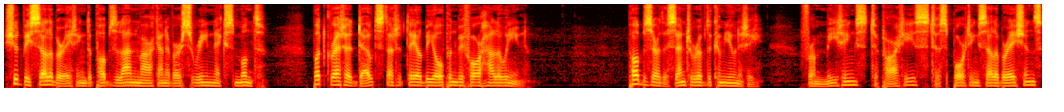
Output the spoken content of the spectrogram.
should be celebrating the pub's landmark anniversary next month, but Greta doubts that they'll be open before Halloween. Pubs are the centre of the community. From meetings to parties to sporting celebrations,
